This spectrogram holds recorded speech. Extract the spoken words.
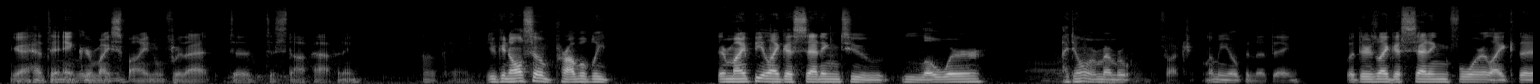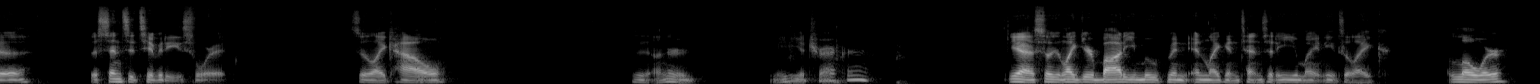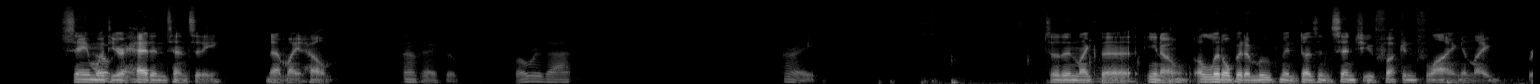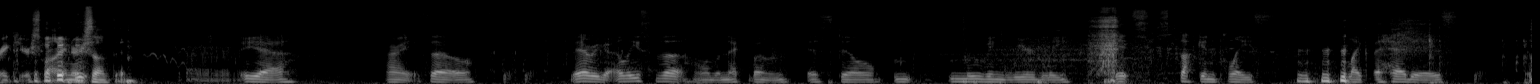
Yeah, I had to anchor my spine for that to, to stop happening. Okay. You can also probably there might be like a setting to lower I don't remember fuck let me open the thing. But there's like a setting for like the the sensitivities for it. So like how is it under media tracker? Yeah, so like your body movement and like intensity you might need to like lower. Same with your head intensity. That might help. Okay, so lower that. All right. So then, like the you know, a little bit of movement doesn't send you fucking flying and like break your spine or something. Yeah. All right, so there we go. At least the well, the neck bone is still m- moving weirdly. It's stuck in place like the head is,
